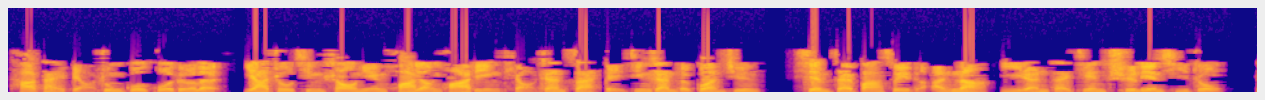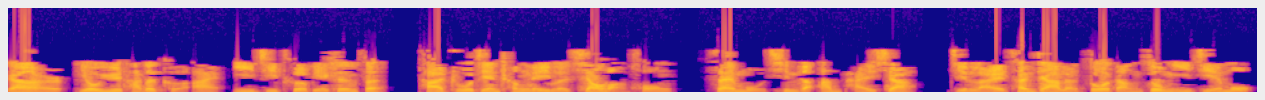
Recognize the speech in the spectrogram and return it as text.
他代表中国获得了亚洲青少年花样滑冰挑战赛北京站的冠军。现在八岁的安娜依然在坚持练习中。然而，由于她的可爱以及特别身份，她逐渐成为了小网红。在母亲的安排下，近来参加了多档综艺节目，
